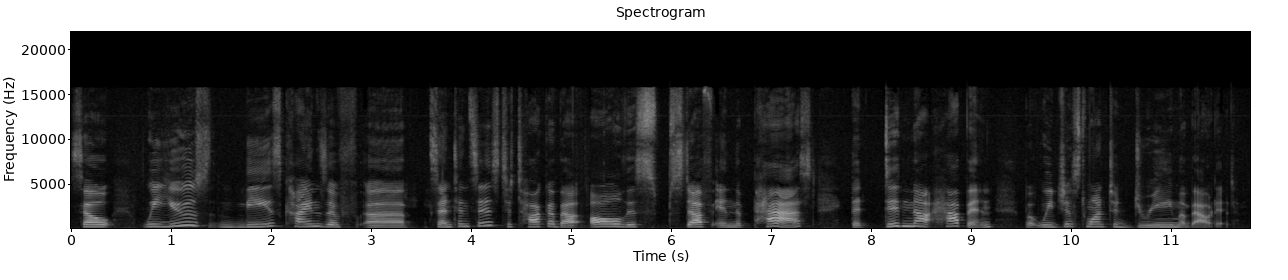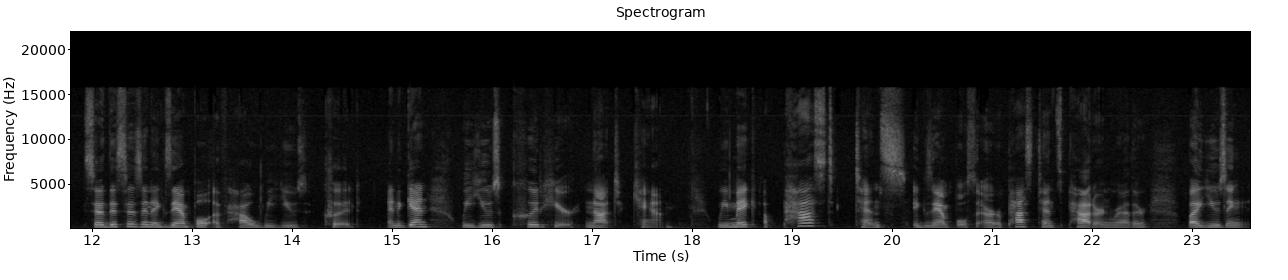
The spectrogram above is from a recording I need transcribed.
So we use these kinds of uh, sentences to talk about all this stuff in the past that did not happen, but we just want to dream about it. So this is an example of how we use could. And again, we use could here, not can. We make a past tense example, or a past tense pattern rather, by using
